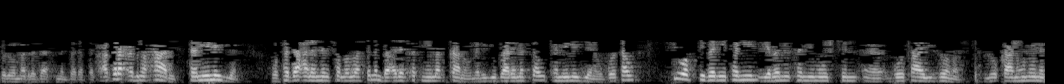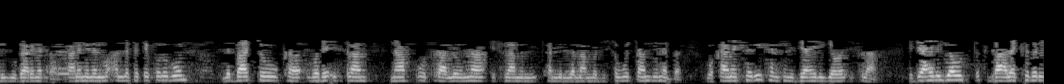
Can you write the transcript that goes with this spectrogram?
ብሎ መረዳት ነበረበት አቅራ ኢብኑ ሐሪስ ተሚሚይ ወፈዳ አለ ነቢ ሰለላሁ ዐለይሂ ወሰለም በዕለ መካ ነው ነብዩ ጋር የመጣው ተሚምዬ ነው ጎታው ሲወፍቲ በኒ ተሚም የበኒ ተሚሞችን ጎታ ይዞ ነው ሎካን ሆኖ ነብዩ ጋር የመጣው። ካነ ሚነል ሙአለፈት የቁሉቡን ልባቸው ወደ ኢስላም ናፍቆት ካለውና ኢስላምን ከሚለማመዱ ሰዎች አንዱ ነበር። ወካነ ሸሪከን ፊል ጃሂልያ ወልኢስላም በጃሂልያ ውስጥ ባለ ክብር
